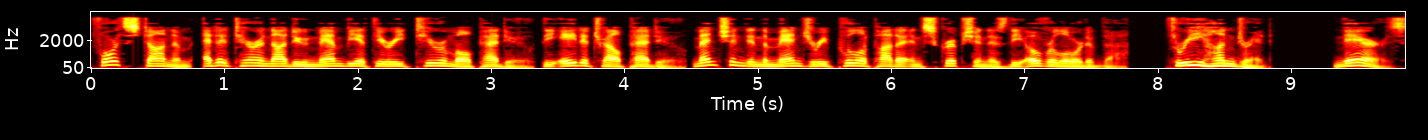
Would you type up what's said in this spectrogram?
Fourth stanam, Editaranadu Nambiathiri Tirumulpadu the Aditralpadu mentioned in the Manjari Pulapada inscription as the overlord of the 300 Nairs.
